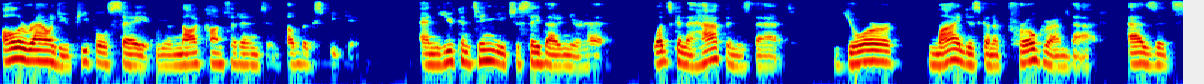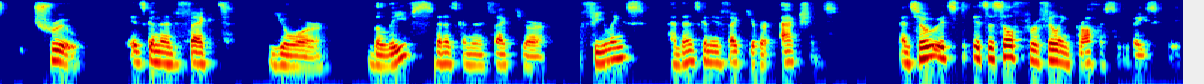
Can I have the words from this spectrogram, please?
all around you people say you're not confident in public speaking, and you continue to say that in your head, what's going to happen is that your mind is going to program that as it's true. It's going to affect your beliefs, then it's going to affect your feelings, and then it's going to affect your actions. And so it's it's a self-fulfilling prophecy, basically.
